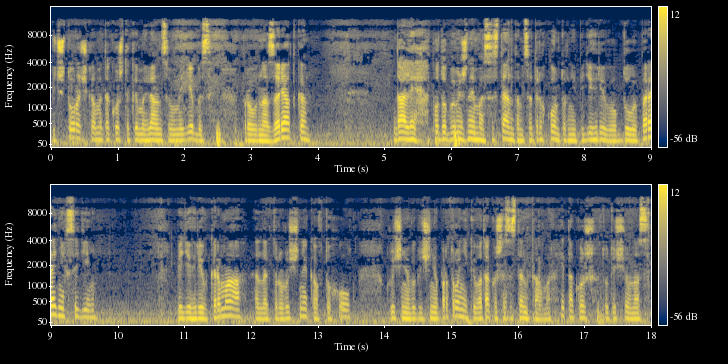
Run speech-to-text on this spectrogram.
під шторочками, також такими глянцевими є, безпроводна зарядка. Далі по допоміжним асистентам це трьохконтурні підігріви обдуви передніх сидінь, підігрів керма, електроручник, автохолд, включення виключення партроніків, а також асистент камер. І також тут ще у нас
